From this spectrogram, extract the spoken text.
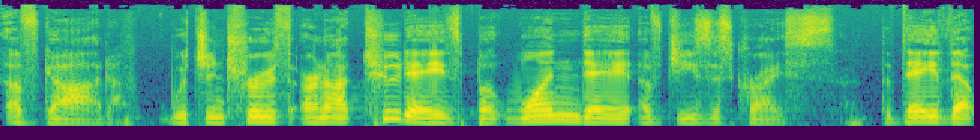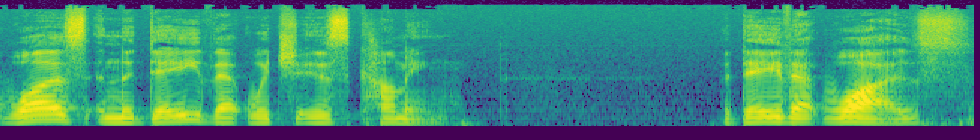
of God, which in truth are not two days, but one day of Jesus Christ, the day that was and the day that which is coming. The day that was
